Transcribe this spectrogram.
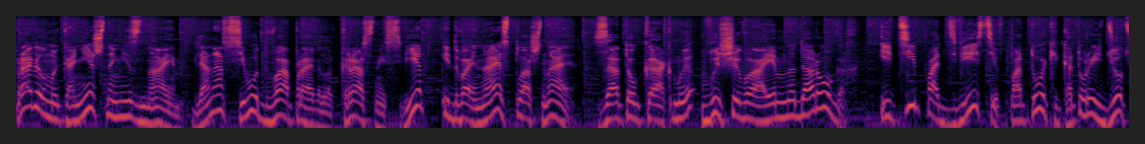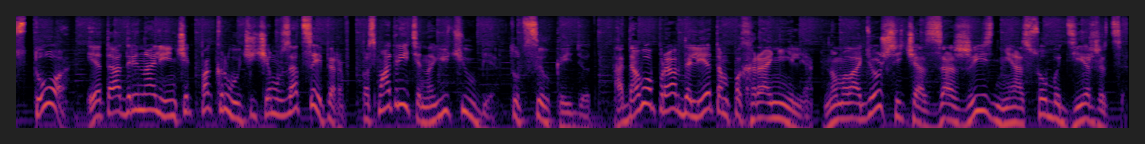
Правил мы, конечно, не знаем. Для нас всего два правила – красный свет и двойная сплошная. Зато как мы вышиваем на дорогах. Идти по 200 в потоке, который идет 100, это адреналинчик покруче, чем у зацеперов. Посмотрите на ютюбе, тут ссылка идет. Одного, правда, летом похоронили, но молодежь сейчас за жизнь не особо держится.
